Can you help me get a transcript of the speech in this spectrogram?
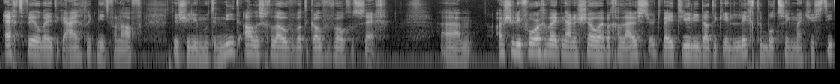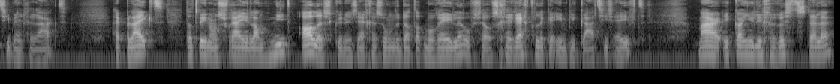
echt veel weet ik er eigenlijk niet vanaf. Dus jullie moeten niet alles geloven wat ik over vogels zeg. Ehm, als jullie vorige week naar de show hebben geluisterd, weten jullie dat ik in lichte botsing met justitie ben geraakt. Het blijkt dat we in ons vrije land niet alles kunnen zeggen zonder dat dat morele of zelfs gerechtelijke implicaties heeft. Maar ik kan jullie geruststellen,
